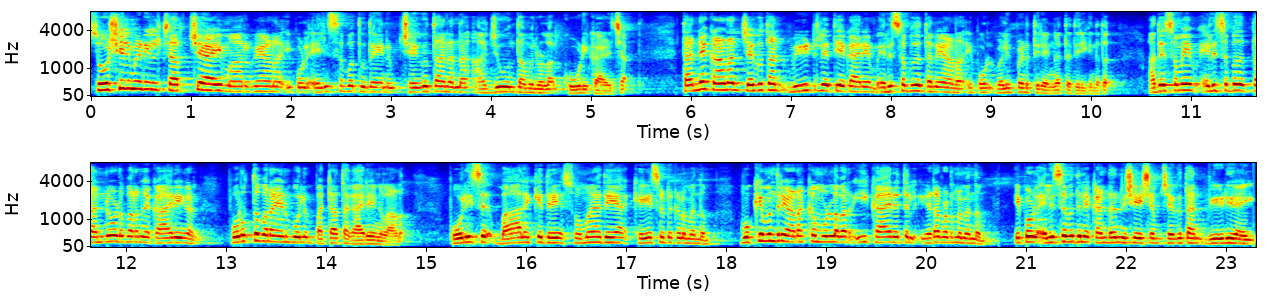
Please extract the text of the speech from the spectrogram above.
സോഷ്യൽ മീഡിയയിൽ ചർച്ചയായി മാറുകയാണ് ഇപ്പോൾ എലിസബത്ത് ഉദയനും ചെകുത്താൻ എന്ന അജുവും തമ്മിലുള്ള കൂടിക്കാഴ്ച. തന്നെ കാണാൻ ചെകുത്താൻ വീട്ടിലെത്തിയ കാര്യം എലിസബത്ത് തന്നെയാണ് ഇപ്പോൾ വെളിപ്പെടുത്തി രംഗത്തെത്തിയിരിക്കുന്നത്. അതേസമയം എലിസബത്ത് തന്നോട് പറഞ്ഞ കാര്യങ്ങൾ പുറത്തു പറയാൻ പോലും പറ്റാത്ത കാര്യങ്ങളാണ്. പോലീസ് ബാലയ്ക്കെതിരെ സ്വമേധയാ കേസെടുക്കണമെന്നും മുഖ്യമന്ത്രി അടക്കമുള്ളവർ ഈ കാര്യത്തിൽ ഇടപെടണമെന്നും ഇപ്പോൾ എലിസബത്തിനെ കണ്ടതിന് ശേഷം ചെകുത്താൻ വീഡിയോയായി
